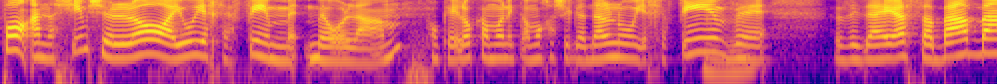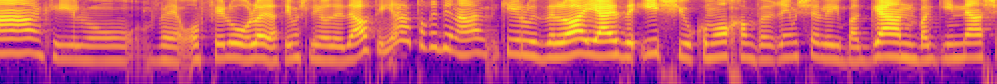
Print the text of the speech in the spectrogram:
פה אנשים שלא היו יחפים מעולם, אוקיי? לא כמוני, כמוך שגדלנו יחפים, mm-hmm. ו... וזה היה סבבה, כאילו, ואפילו, לא יודעת, אמא שלי עודדה אותי, יאללה, תורידי נעליים, כאילו, זה לא היה איזה אישיו כמו החברים שלי בגן, בגינה, ש...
